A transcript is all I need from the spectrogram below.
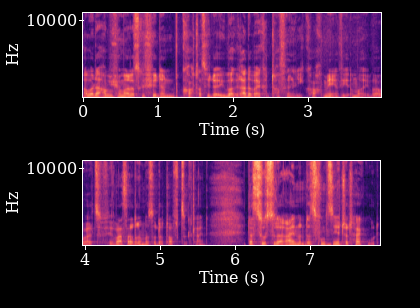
Aber da habe ich immer das Gefühl, dann kocht das wieder über, gerade bei Kartoffeln. Die kochen mir irgendwie immer über, weil zu viel Wasser drin ist oder der Topf zu klein. Das tust du da rein und das funktioniert total gut.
